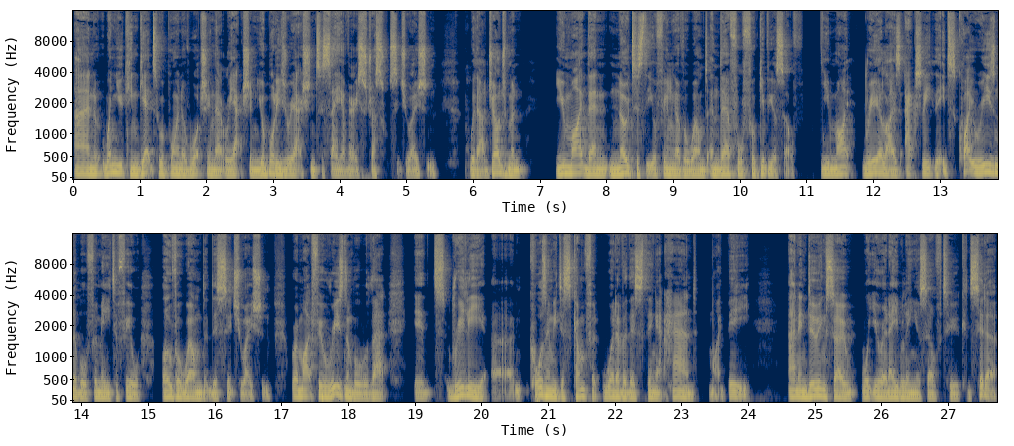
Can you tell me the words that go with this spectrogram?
And when you can get to a point of watching that reaction, your body's reaction to, say, a very stressful situation without judgment, you might then notice that you're feeling overwhelmed and therefore forgive yourself. You might realize actually it's quite reasonable for me to feel overwhelmed at this situation, or it might feel reasonable that it's really uh, causing me discomfort, whatever this thing at hand might be. And in doing so, what you're enabling yourself to consider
